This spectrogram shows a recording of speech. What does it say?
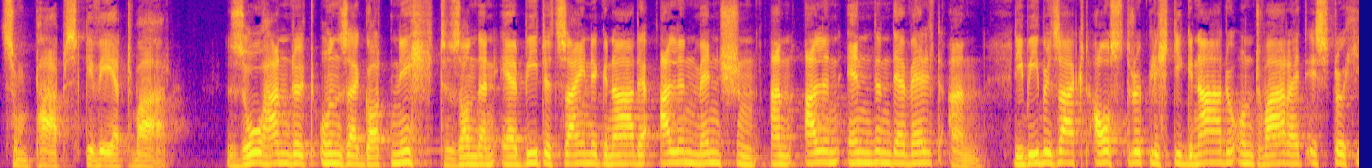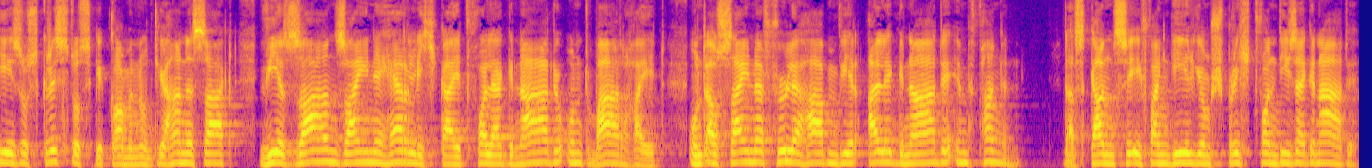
zum Papst gewährt war. So handelt unser Gott nicht, sondern er bietet seine Gnade allen Menschen an allen Enden der Welt an. Die Bibel sagt ausdrücklich, die Gnade und Wahrheit ist durch Jesus Christus gekommen. Und Johannes sagt, wir sahen seine Herrlichkeit voller Gnade und Wahrheit. Und aus seiner Fülle haben wir alle Gnade empfangen. Das ganze Evangelium spricht von dieser Gnade.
